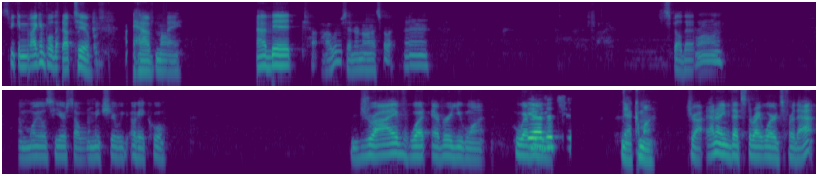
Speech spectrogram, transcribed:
Speaking of, I can pull that up too. I have my Abbott. Oh, I don't know how to spell it. Uh, spelled that wrong. Um, Moyo's here, so I want to make sure we. Okay, cool. Drive whatever you want, whoever. yeah, want. that's it. Yeah, come on. Drive. I don't even that's the right words for that,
